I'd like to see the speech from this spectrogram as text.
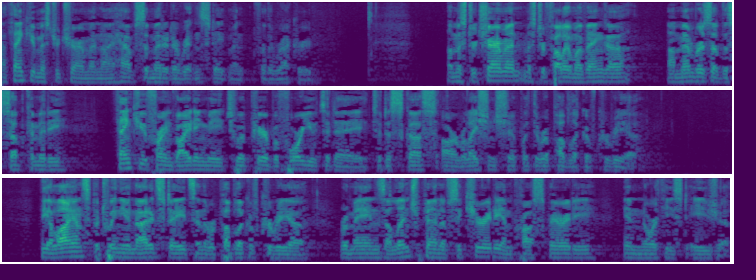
Uh, thank you, Mr. Chairman. I have submitted a written statement for the record. Uh, Mr. Chairman, Mr. Faleomavaega, uh, members of the subcommittee, thank you for inviting me to appear before you today to discuss our relationship with the Republic of Korea. The alliance between the United States and the Republic of Korea remains a linchpin of security and prosperity in Northeast Asia.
